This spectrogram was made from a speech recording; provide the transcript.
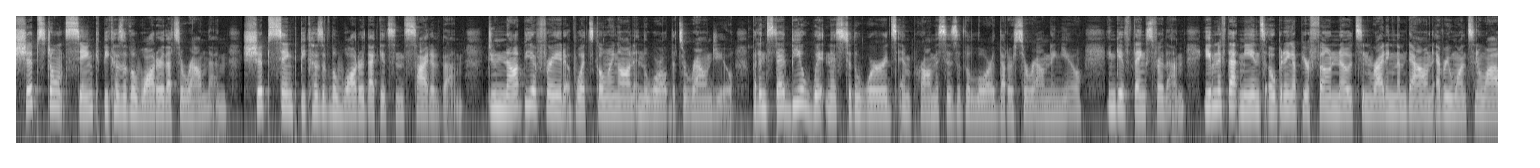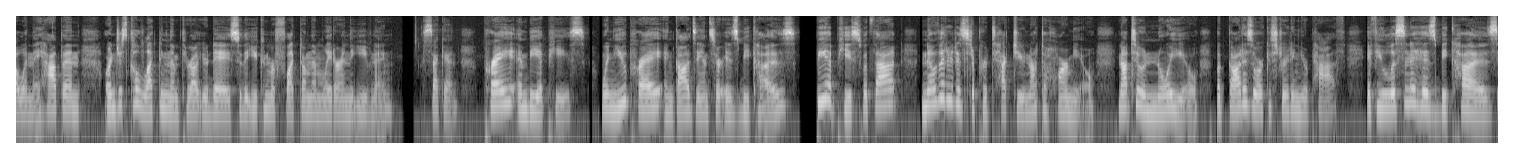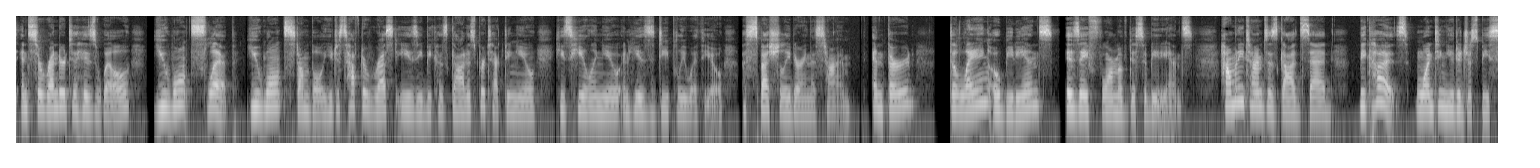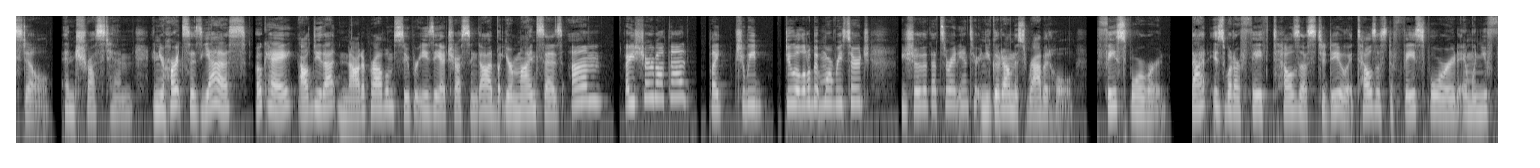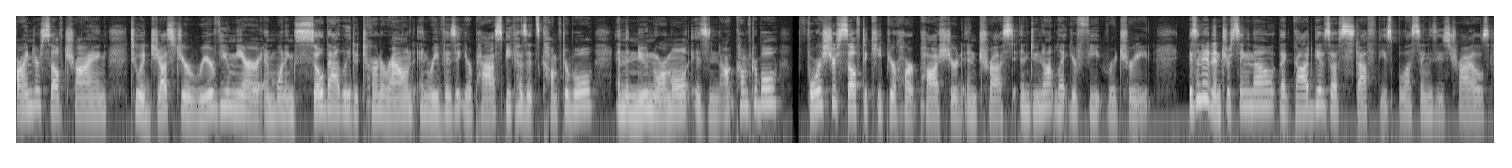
Ships don't sink because of the water that's around them. Ships sink because of the water that gets inside of them. Do not be afraid of what's going on in the world that's around you, but instead be a witness to the words and promises of the Lord that are surrounding you and give thanks for them, even if that means opening up your phone notes and writing them down every once in a while when they happen, or just collecting them throughout your day so that you can reflect on them later in the evening. Second, pray and be at peace. When you pray and God's answer is because, be at peace with that. Know that it is to protect you, not to harm you, not to annoy you, but God is orchestrating your path. If you listen to His because and surrender to His will, you won't slip. You won't stumble. You just have to rest easy because God is protecting you, He's healing you, and He is deeply with you, especially during this time. And third, delaying obedience is a form of disobedience. How many times has God said, because wanting you to just be still and trust him. And your heart says, Yes, okay, I'll do that. Not a problem. Super easy. I trust in God. But your mind says, Um, Are you sure about that? Like, should we do a little bit more research? You sure that that's the right answer? And you go down this rabbit hole. Face forward. That is what our faith tells us to do. It tells us to face forward. And when you find yourself trying to adjust your rear view mirror and wanting so badly to turn around and revisit your past because it's comfortable and the new normal is not comfortable, force yourself to keep your heart postured in trust and do not let your feet retreat. Isn't it interesting, though, that God gives us stuff, these blessings, these trials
